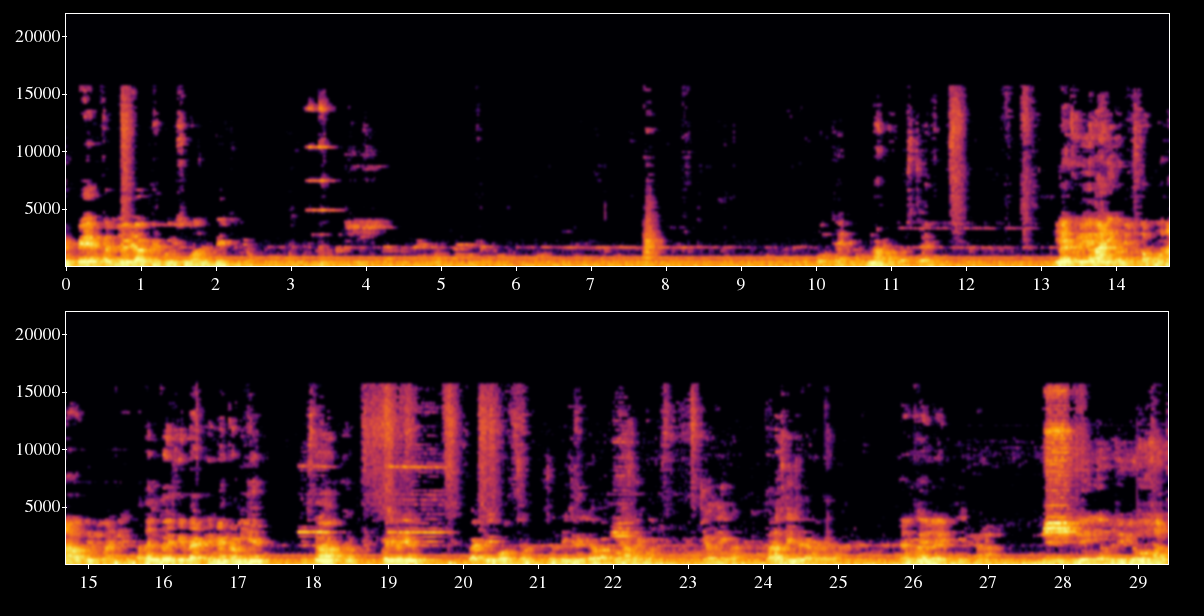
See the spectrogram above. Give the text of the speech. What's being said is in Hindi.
रिपेयर कर लो या फिर कोई सामान बेच लो। ना ना बस ये को फ़ोन फिर पता नहीं तो इसकी बैटरी में कमी है। इस तरह कई बार बैटरी बहुत जल्दी चली जाएगा आपके यहाँ पे। जलने का। सारा सही ये मुझे भी दो साल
